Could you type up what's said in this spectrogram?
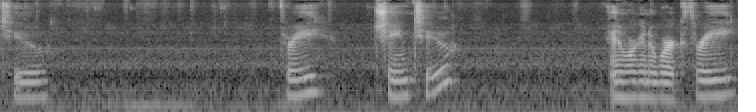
two, three, chain two, and we're going to work three,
